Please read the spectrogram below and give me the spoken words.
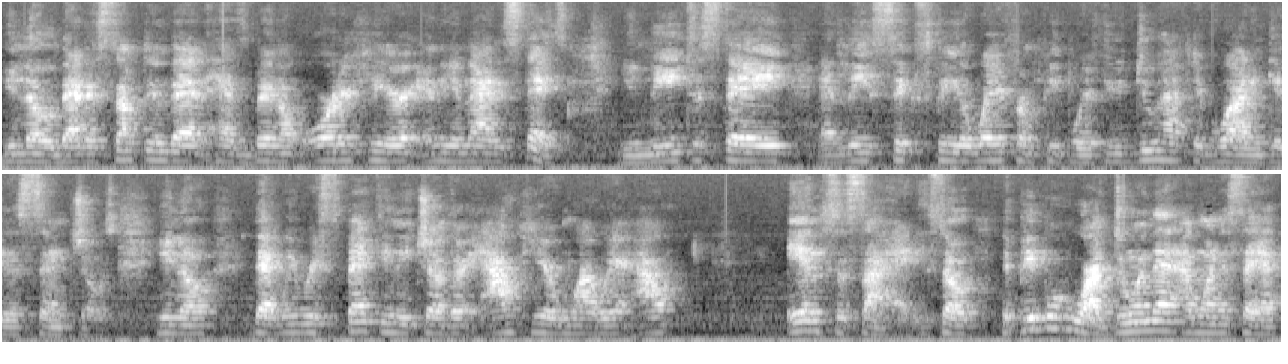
You know, that is something that has been an order here in the United States. You need to stay at least six feet away from people if you do have to go out and get essentials. You know, that we're respecting each other out here while we're out in society. So the people who are doing that, I want to say a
